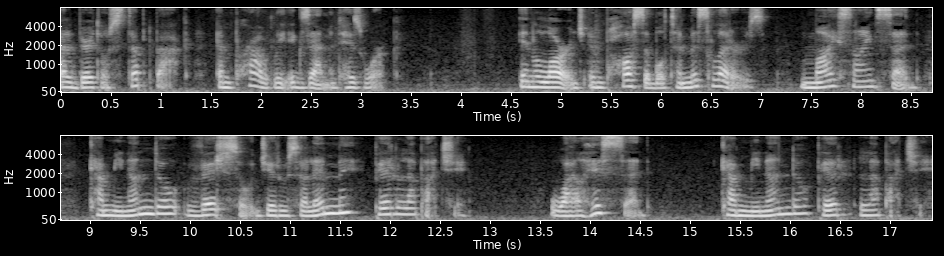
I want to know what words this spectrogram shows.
Alberto stepped back and proudly examined his work. In large, impossible to miss letters, my sign said camminando verso Gerusalemme per la pace, while his said, camminando per la pace.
